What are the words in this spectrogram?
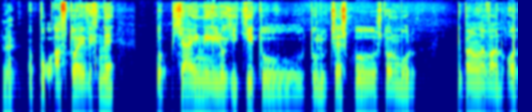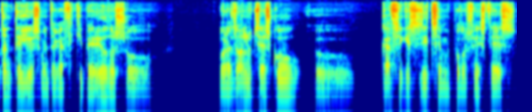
Ναι. Που αυτό έδειχνε το ποια είναι η λογική του, του Λουτσέσκου στον Μουρ. Και επαναλαμβάνω, όταν τελείωσε η μεταγραφική περίοδος, ο, ο Ρατζάν Λουτσέσκου ο, κάθισε και συζήτησε με ποδοσφαιριστές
